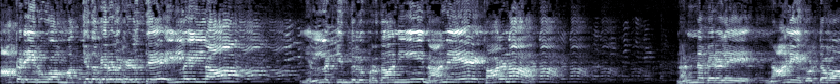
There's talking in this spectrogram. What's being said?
ಆ ಕಡೆ ಇರುವ ಮಧ್ಯದ ಬೆರಳು ಹೇಳುತ್ತೆ, ಇಲ್ಲ ಇಲ್ಲ. ಎಲ್ಲಕ್ಕಿಂತಲೂ ಪ್ರಧಾನಿ ನಾನೇ ಕಾರಣ. ನನ್ನ ಬೆರಳೆ ನಾನೇ ದೊಡ್ಡವ.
